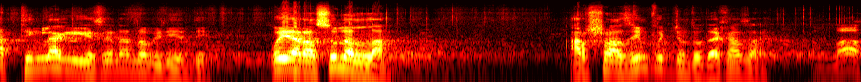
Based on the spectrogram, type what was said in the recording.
আর্থিং লাগিয়ে গেছে না নবীর এদি কই আর রাসুল আল্লাহ আরশো আজিম পর্যন্ত দেখা যায়। আল্লাহ।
